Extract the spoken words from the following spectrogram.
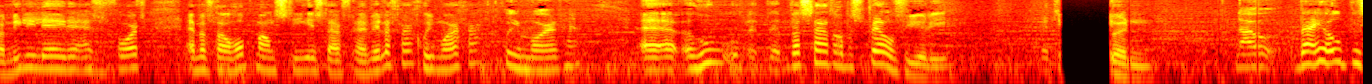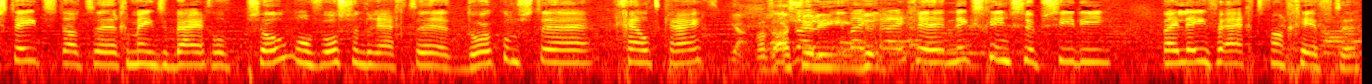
familieleden enzovoort. En mevrouw Hopmans die is daar vrijwilliger. Goedemorgen. Goedemorgen. Uh, hoe, wat staat er op het spel voor jullie? Met die nou, wij hopen steeds dat de gemeente Bergen op Zoom of Ossendrecht uh, doorkomstgeld uh, krijgt. Ja, want als wij, jullie... Wij krijgen niks, geen subsidie. Wij leven echt van giften.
